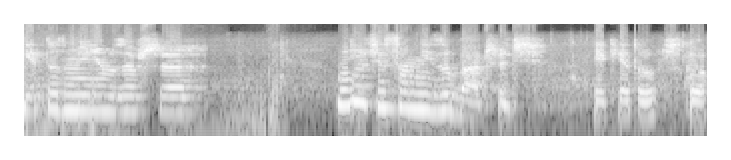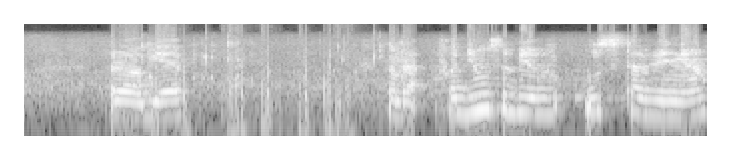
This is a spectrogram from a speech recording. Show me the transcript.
Ja to zmieniam zawsze. Możecie sami zobaczyć, jak ja to wszystko robię. Dobra, wchodzimy sobie w ustawienia.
